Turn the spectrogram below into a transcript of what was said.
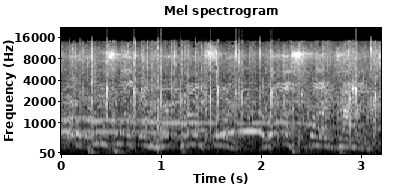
And please welcome her consort, Ross Montans.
